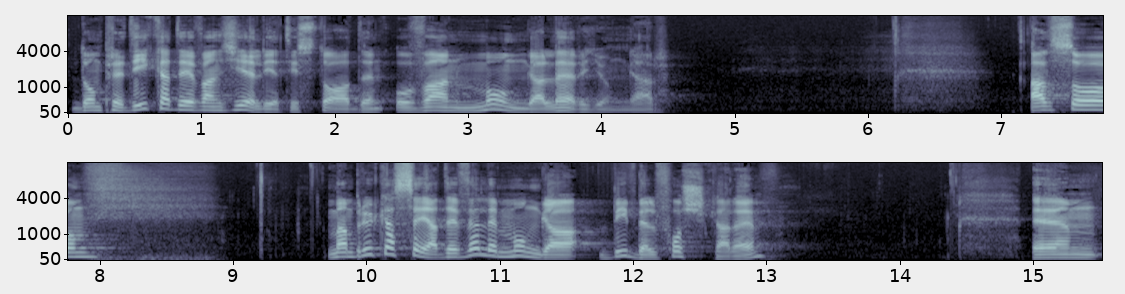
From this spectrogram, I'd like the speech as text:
De predikade evangeliet i staden och vann många lärjungar. Alltså, man brukar säga att det är väldigt många bibelforskare. Ehm,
